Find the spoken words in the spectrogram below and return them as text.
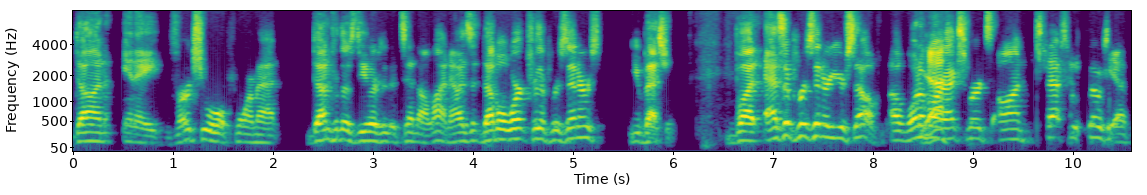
done in a virtual format, done for those dealers that attend online. Now, is it double work for the presenters? You betcha. But as a presenter yourself, uh, one of yeah. our experts on Chess with Social,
